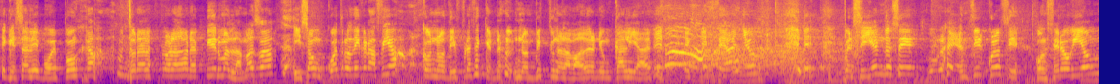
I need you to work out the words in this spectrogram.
que sale Bob Esponja, Dora la Exploradora, Spiderman, La Masa y son cuatro desgraciados con los disfraces que no, han visto una lavadora ni un calia ¿eh? este año eh, persiguiéndose en círculos con cero guion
